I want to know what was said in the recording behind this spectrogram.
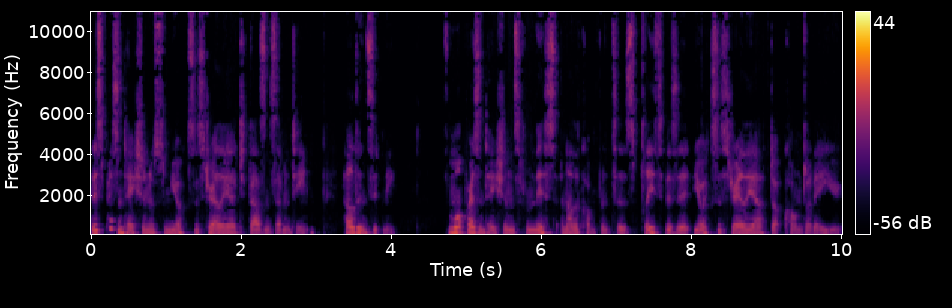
This presentation was from UX Australia 2017, held in Sydney. For more presentations from this and other conferences, please visit uxaustralia.com.au.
